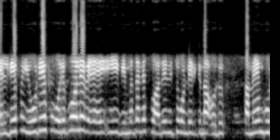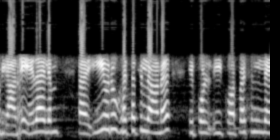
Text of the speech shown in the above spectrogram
എൽ ഡി എഫും യു ഡി എഫും ഒരുപോലെ ഈ വിമതനെ സ്വാധീനിച്ചുകൊണ്ടിരിക്കുന്ന ഒരു സമയം കൂടിയാണ്. ഏതായാലും ഈ ഒരു ഘട്ടത്തിലാണ് ഇപ്പോൾ ഈ കോർപ്പറേഷനിലെ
